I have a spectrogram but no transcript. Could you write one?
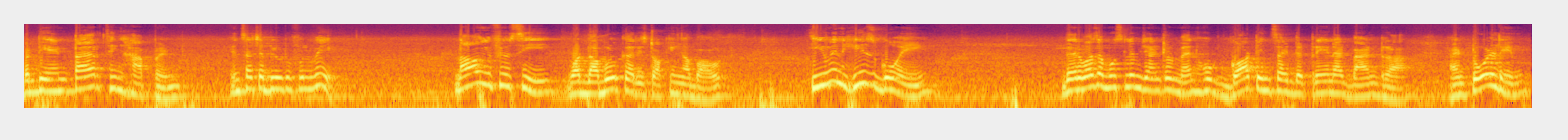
But the entire thing happened in such a beautiful way. Now, if you see what Dabholkar is talking about, even his going, there was a Muslim gentleman who got inside the train at Bandra and told him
